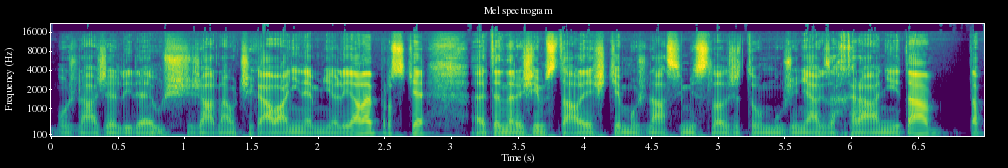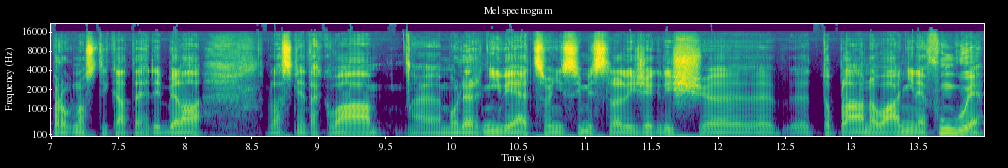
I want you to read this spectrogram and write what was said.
možná, že lidé už žádná očekávání neměli, ale prostě eh, ten režim stále ještě možná si myslel, že to může nějak zachránit a ta prognostika tehdy byla vlastně taková eh, moderní věc. Oni si mysleli, že když eh, to plánování nefunguje,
